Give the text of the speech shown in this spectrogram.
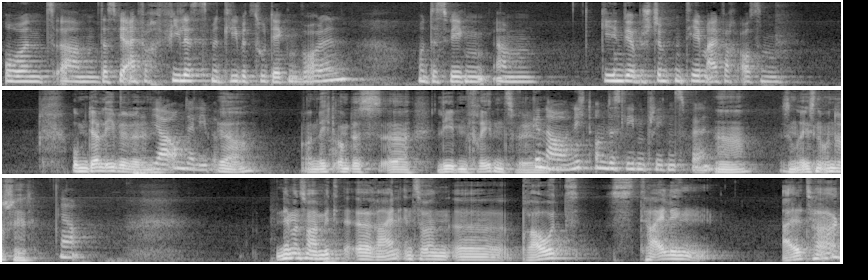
Und ähm, dass wir einfach vieles mit Liebe zudecken wollen. Und deswegen ähm, gehen wir bestimmten Themen einfach aus dem, Um der Liebe willen. ja, um der Liebe. willen. Ja. Und nicht um des äh, lieben Friedens willen. Genau, nicht um des lieben Friedens willen. Ja, das ist ein Riesenunterschied. Ja. Nimm uns mal mit äh, rein in so einen äh, Braut-Styling-Alltag.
